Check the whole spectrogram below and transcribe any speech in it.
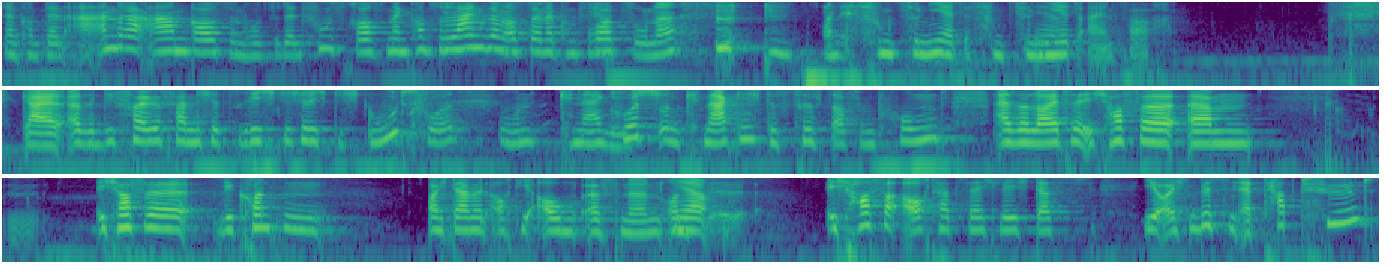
Dann kommt dein anderer Arm raus, dann holst du deinen Fuß raus und dann kommst du langsam aus deiner Komfortzone. Und es funktioniert. Es funktioniert einfach. Geil. Also die Folge fand ich jetzt richtig, richtig gut. Kurz und knackig. Kurz und knackig, das trifft es auf den Punkt. Also Leute, ich hoffe, ähm, ich hoffe, wir konnten euch damit auch die Augen öffnen. Und Ja. Ich hoffe auch tatsächlich, dass ihr euch ein bisschen ertappt fühlt,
